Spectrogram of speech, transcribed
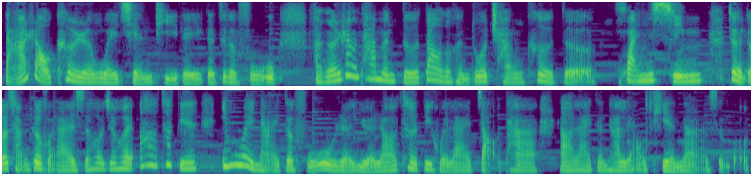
打扰客人为前提的一个这个服务，反而让他们得到了很多常客的欢心。就很多常客回来的时候，就会啊、特别因为哪一个服务人员，然后特地回来找他，然后来跟他聊天啊什么。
